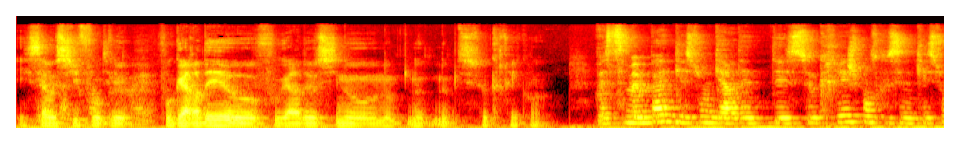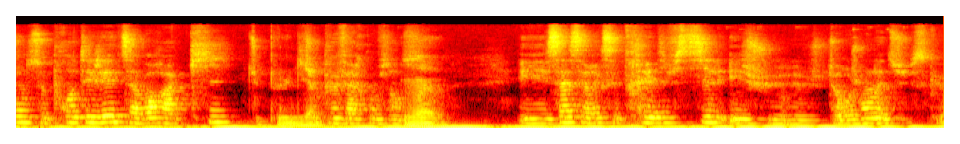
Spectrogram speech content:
Et ça aussi, pas faut, que, ouais. faut, garder, euh, faut garder aussi nos, nos, nos, nos petits secrets, quoi. Bah, c'est même pas une question de garder des secrets, je pense que c'est une question de se protéger, de savoir à qui Tu peux le tu dire. peux faire confiance. Ouais. Et ça, c'est vrai que c'est très difficile et je, je te rejoins là-dessus parce que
